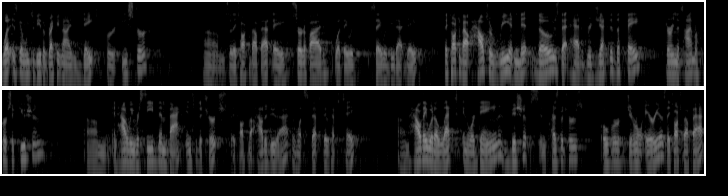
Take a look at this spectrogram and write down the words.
what is going to be the recognized date for Easter. Um, so they talked about that. They certified what they would say would be that date. They talked about how to readmit those that had rejected the faith during the time of persecution um, and how do we receive them back into the church. They talked about how to do that and what steps they would have to take. How they would elect and ordain bishops and presbyters over general areas. They talked about that.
